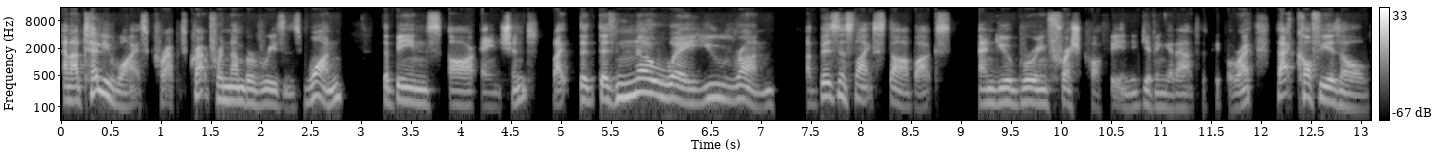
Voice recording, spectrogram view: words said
And I'll tell you why it's crap. It's crap for a number of reasons. One, the beans are ancient. Like the, there's no way you run a business like Starbucks and you're brewing fresh coffee and you're giving it out to people, right? That coffee is old.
